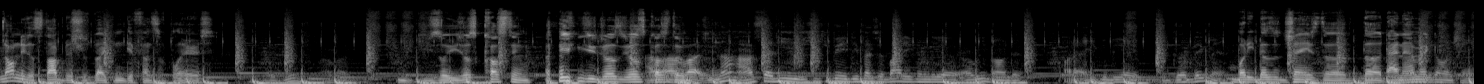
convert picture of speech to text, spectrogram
Y'all need to stop disrespecting defensive players. they're beautiful. I love it. You- So you just cussed him. you just you just I, cussed I him. like, nah, I said he, he could be a defensive body. He can be a, a rebounder. All that. He could be a good big man. but he doesn't change the the He dynamic. don't change.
